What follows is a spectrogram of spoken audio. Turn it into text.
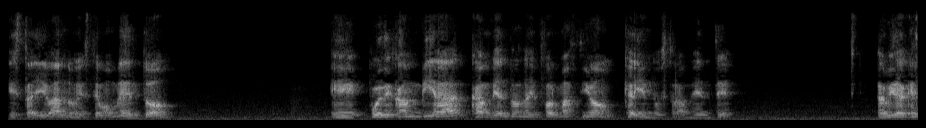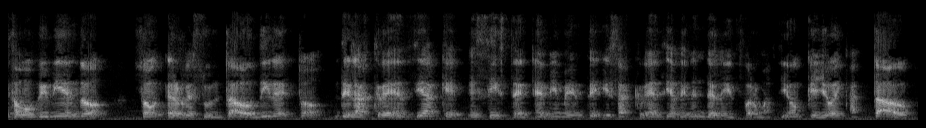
está llevando en este momento eh, puede cambiar cambiando la información que hay en nuestra mente la vida que estamos viviendo son el resultado directo de las creencias que existen en mi mente y esas creencias vienen de la información que yo he captado.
